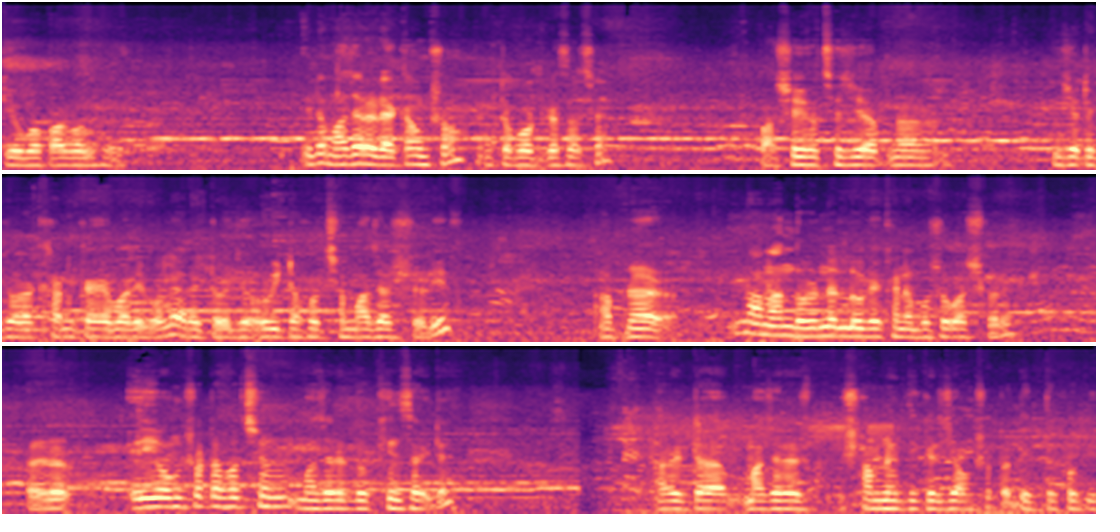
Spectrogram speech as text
কেউ বা পাগল হয়ে। এটা মাজারের একাংশ, একটা বট গাছ আছে। পাশেই হচ্ছে যে আপনার যেটাকে ওরা খানকায়া বাড়ি বলে, আর একটা ওই যে ওইটা হচ্ছে মাজার শরীফ। আপনার নানান ধরনের লোক এখানে বসবাস করে। আর এই অংশটা হচ্ছে মাজারের দক্ষিণ সাইডে। আর এটা মাজারের সামনের দিকের যে অংশটা দেখতে খুবই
